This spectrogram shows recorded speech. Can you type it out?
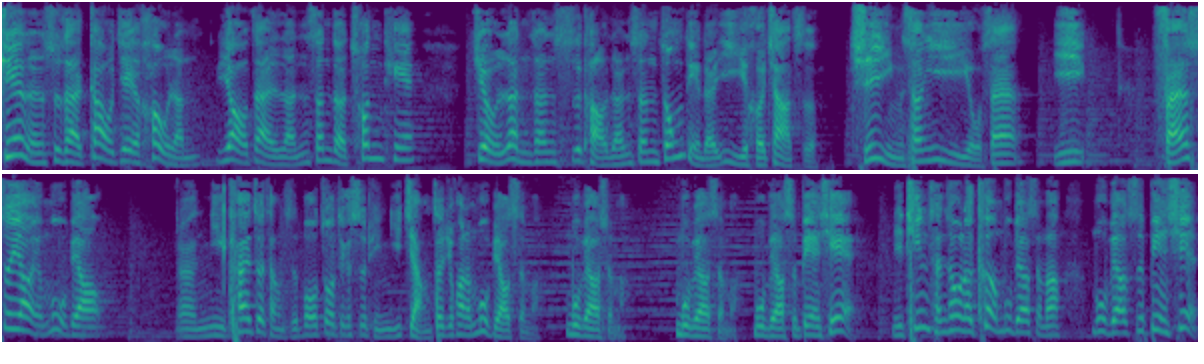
先人是在告诫后人，要在人生的春天就认真思考人生终点的意义和价值。其引申意义有三：一，凡事要有目标。嗯，你开这场直播做这个视频，你讲这句话的目标是什么？目标什么？目标什么？目标是变现。你听陈昌文的课，目标什么？目标是变现。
